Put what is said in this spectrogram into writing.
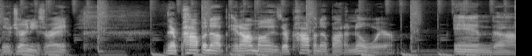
their journeys, right? They're popping up in our minds, they're popping up out of nowhere. And uh,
